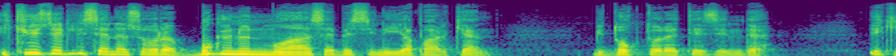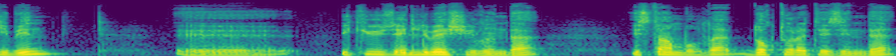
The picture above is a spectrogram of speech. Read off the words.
250 sene sonra bugünün muhasebesini yaparken bir doktora tezinde 2000 e, 255 yılında İstanbul'da doktora tezinde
